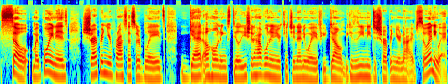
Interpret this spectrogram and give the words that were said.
So, my point is sharpen your processor blades, get a honing steel. You should have one in your kitchen anyway if you don't, because you need to sharpen your knives. So, anyway,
